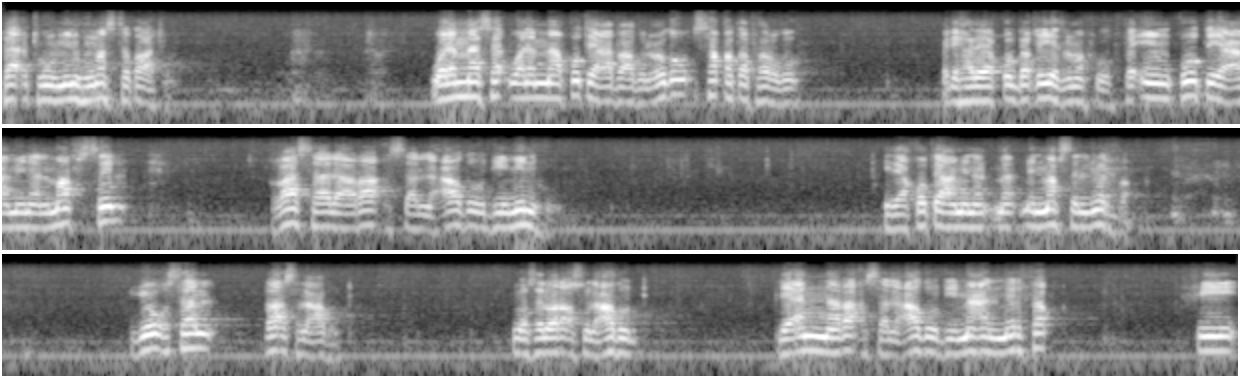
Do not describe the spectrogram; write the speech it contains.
فأتوا منه ما استطعتم. ولما. ولما قطع بعض العضو سقط فرضه. فلهذا يقول بقية المفروض. فإن قطع من المفصل غسل رأس العضد منه. إذا قطع من من مفصل المرفق. يغسل رأس العضد. يغسل رأس العضد. لأن رأس العضد مع المرفق في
